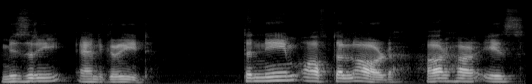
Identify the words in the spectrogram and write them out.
misery and greed. The name of the Lord, Har Har, is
